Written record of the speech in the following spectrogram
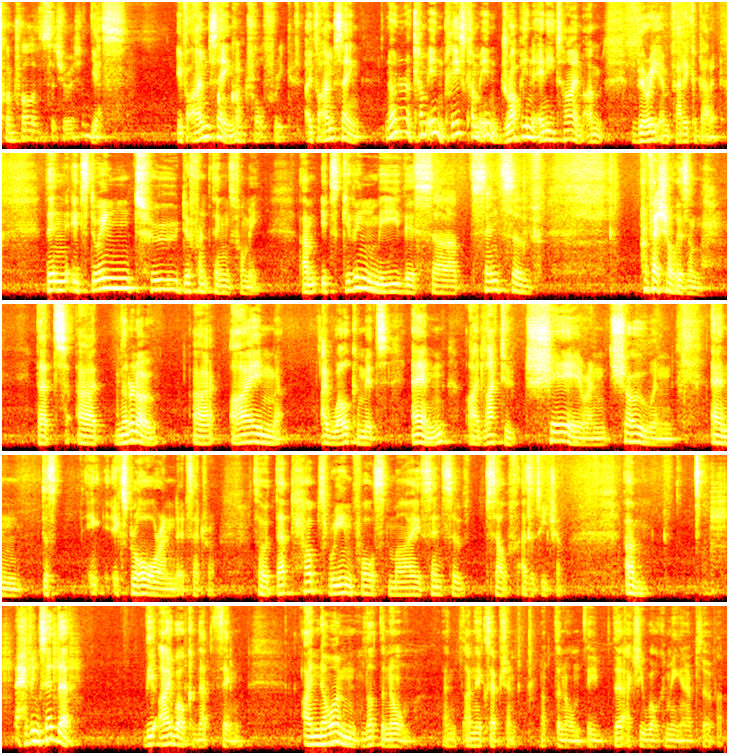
control of the situation. yes, if I'm saying control freak. if I'm saying no, no, no, come in, please come in, drop in any time. I'm very emphatic about it. Then it's doing two different things for me. Um, it's giving me this uh, sense of professionalism that uh, no, no, no, uh, I'm, I welcome it, and I'd like to share and show and and just explore and etc. So that helps reinforce my sense of self as a teacher. Um, having said that, the I welcome that thing, I know I'm not the norm, and I'm the exception, not the norm. The the actually welcoming an observer.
